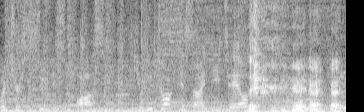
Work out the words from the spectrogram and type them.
but your suit is awesome. Can we talk design details?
